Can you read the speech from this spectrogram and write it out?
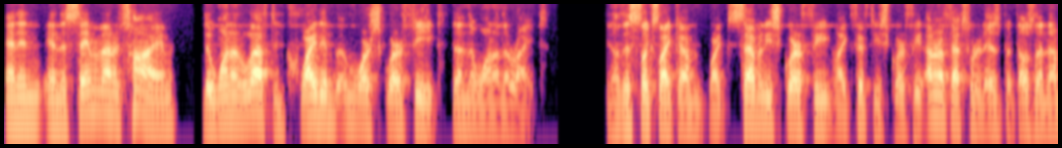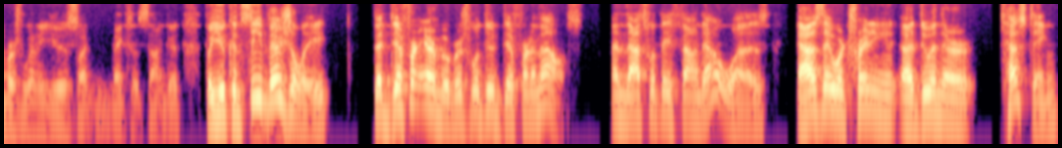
and in in the same amount of time. The one on the left did quite a bit more square feet than the one on the right. You know, this looks like um like 70 square feet and like 50 square feet. I don't know if that's what it is, but those are the numbers we're going to use. So it makes it sound good. But you can see visually that different air movers will do different amounts. And that's what they found out was as they were training, uh, doing their testing,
